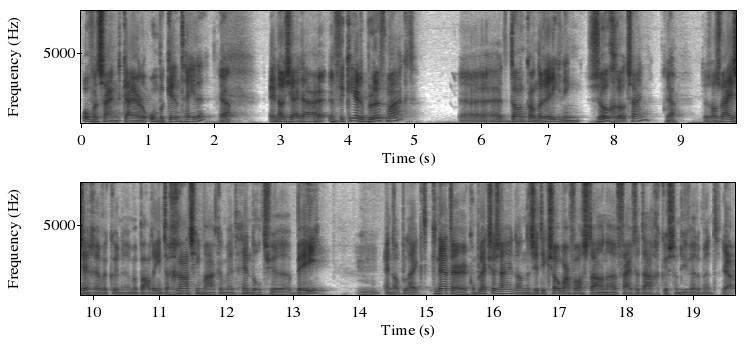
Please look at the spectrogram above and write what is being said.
Of het zijn keiharde onbekendheden. Ja, En als jij daar een verkeerde bluff maakt, dan kan de rekening zo groot zijn. ja. Dus als wij zeggen, we kunnen een bepaalde integratie maken met hendeltje B... Mhm. en dat blijkt knetter complexer zijn... dan zit ik zomaar vast aan eh 50 dagen custom development. ja.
